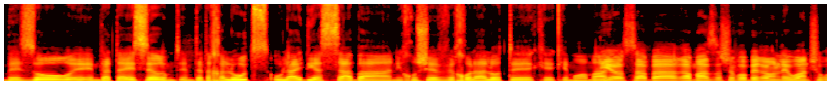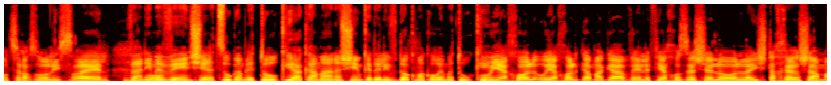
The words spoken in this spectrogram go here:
באזור אה, עמדת העשר, עמד- עמדת החלוץ, אולי דיה סבא, אני חושב, יכול לעלות כמועמד. דיו סבא רמז השבוע בריאיון לוואן שהוא רוצה לחזור לישראל. ואני או- מבין שיצאו גם לטורקיה כמה אנשים כדי לבדוק מה קורה עם הטורקים. הוא יכול, הוא יכול גם, אגב, לפי החוזה שלו, להשתחרר שם,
